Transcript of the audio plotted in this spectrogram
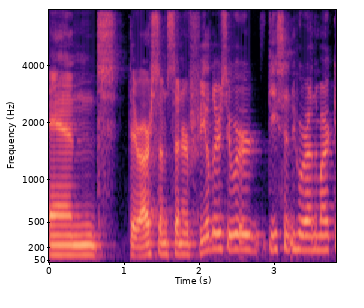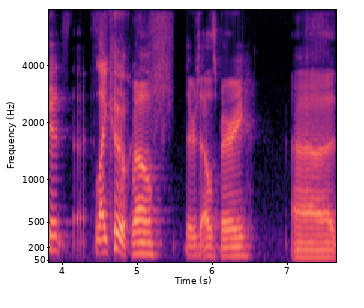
And there are some center fielders who are decent who are on the market. Like who? Well, there's Ellsbury. Uh,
